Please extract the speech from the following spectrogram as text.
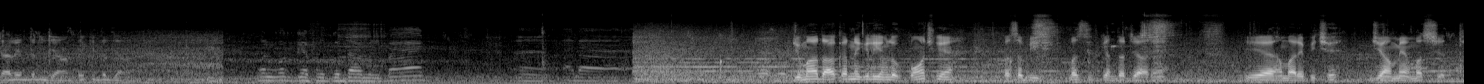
چل ادھر ہی جانتے کدھر جانتے ونوقف جمعہ ادا کرنے کے لیے ہم لوگ پہنچ گئے ہیں، بس ابھی مسجد کے اندر جا رہے ہیں۔ یہ ہے ہمارے پیچھے جامع مسجد۔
